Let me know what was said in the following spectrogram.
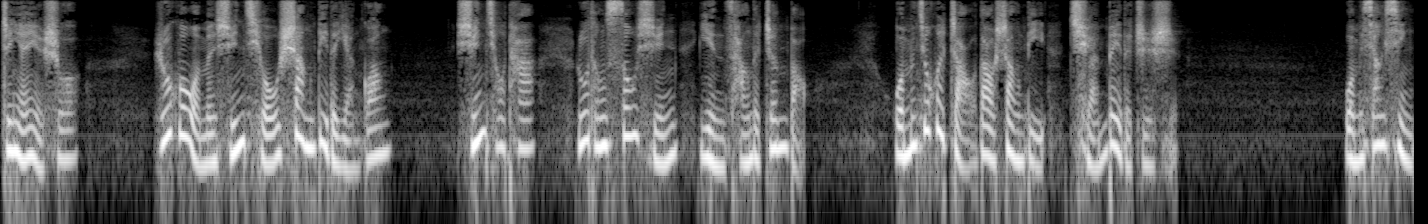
箴言也说，如果我们寻求上帝的眼光，寻求他，如同搜寻隐藏的珍宝，我们就会找到上帝全备的知识。我们相信，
